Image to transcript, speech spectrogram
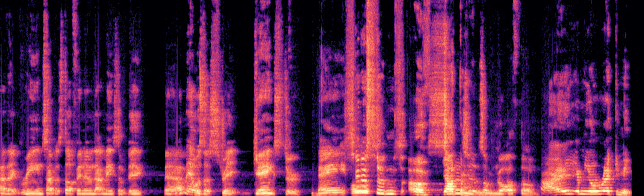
have that green type of stuff in him that makes him big. Man, that man was a straight gangster. Bane. or- Citizens of Gotham. Citizens of Gotham. I am your reckoning.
